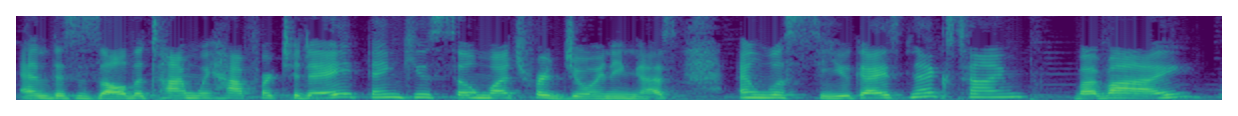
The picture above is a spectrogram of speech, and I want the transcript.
And this is all the time we have for today. Thank you so much for joining us, and we'll see you guys next time. Bye bye.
